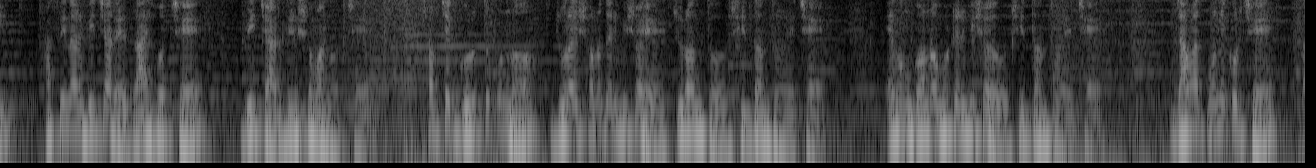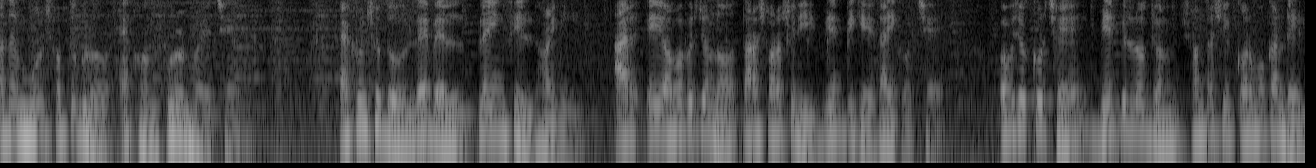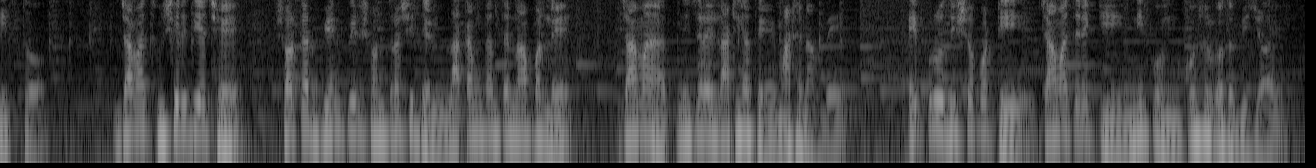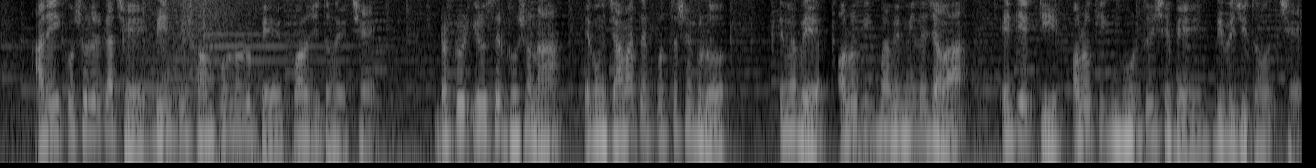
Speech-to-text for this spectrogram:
হাসিনার বিচারের রায় হচ্ছে, বিচার দৃশ্যমান হচ্ছে। সবচেয়ে গুরুত্বপূর্ণ জুলাই সনদের বিষয়ে চূড়ান্ত সিদ্ধান্ত হয়েছে এবং গণভোটের বিষয়েও সিদ্ধান্ত হয়েছে। জামাত মনে করছে, তাদের মূল শর্তগুলো এখন পূরণ হয়েছে। এখন শুধু লেভেল প্লেয়িং ফিল্ড হয়নি, আর এই অভাবের জন্য তারা সরাসরি বিএনপিকে দায়ী করছে। অভিযোগ করছে, বিএনপির লোকজন সন্ত্রাসী কর্মকাণ্ডে লিপ্ত। জামায়াত হুঁশিয়ারি দিয়েছে, সরকার বিএনপির সন্ত্রাসীদের লাকাম টানতে না পারলে জামায়াত নিজেরাই লাঠি হাতে মাঠে নামবে। এই পুরো দৃশ্যপটটি জামায়াতের একটি নিপুণ কৌশলগত বিজয়, আর এই কৌশলের কাছে বিএনপি সম্পূর্ণরূপে পরাজিত হয়েছে। ডক্টর ইউনুসের ঘোষণা এবং জামায়াতের প্রত্যাশাগুলো এভাবে অলৌকিকভাবে মিলে যাওয়া, এটি একটি অলৌকিক মুহূর্ত হিসেবে বিবেচিত হচ্ছে।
